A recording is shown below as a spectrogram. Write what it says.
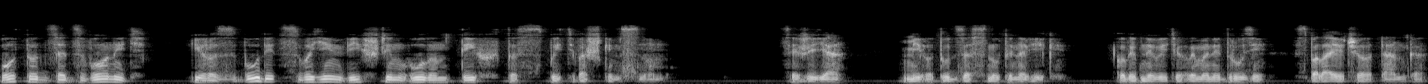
от-от задзвонить і розбудить своїм віщим гулом тих, хто спить важким сном. Це ж я міг отут заснути навіки, коли б не витягли мене друзі з палаючого танка,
